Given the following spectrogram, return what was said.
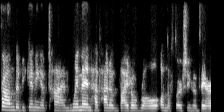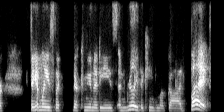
from the beginning of time, women have had a vital role on the flourishing of their families, the, their communities, and really the kingdom of God. But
